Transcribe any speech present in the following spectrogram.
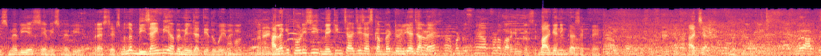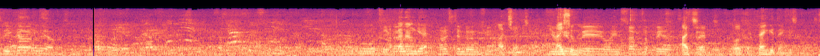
इसमें भी है सेम इसमें भी है। ब्रेसलेट्स मतलब डिज़ाइन भी यहाँ पे मिल जाती है दुबई में। हालाँकि थोड़ी सी making charges as compare to India ज़्यादा है। हाँ बट उसमें आप थोड़ा बार्गेन कर सकते बार्गेनिंग कर सकते हैं। अच्छा। आपको देखा आपका नाम क्या है? हर्ष चंद्रवंशी। अच्छा अच्छा। नाइस टू मीट और इंस्टा पे सब पे अच्छा okay thank you thank you so much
